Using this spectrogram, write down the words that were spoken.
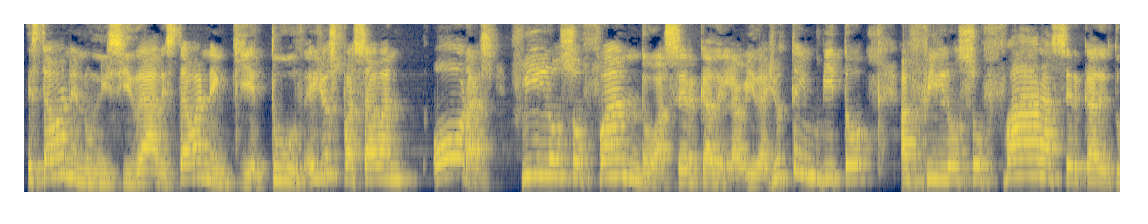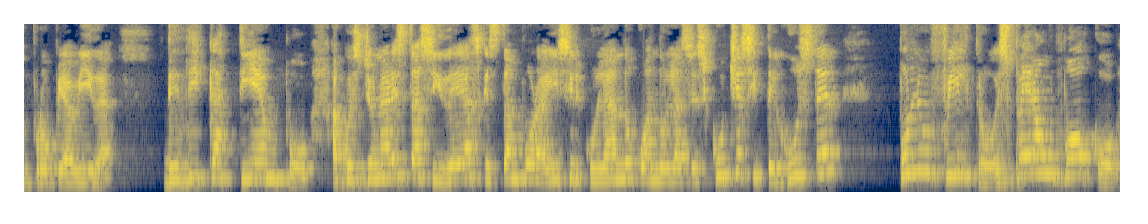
Estaban en unicidad, estaban en quietud, ellos pasaban horas filosofando acerca de la vida. Yo te invito a filosofar acerca de tu propia vida. Dedica tiempo a cuestionar estas ideas que están por ahí circulando. Cuando las escuches y te gusten, ponle un filtro, espera un poco,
